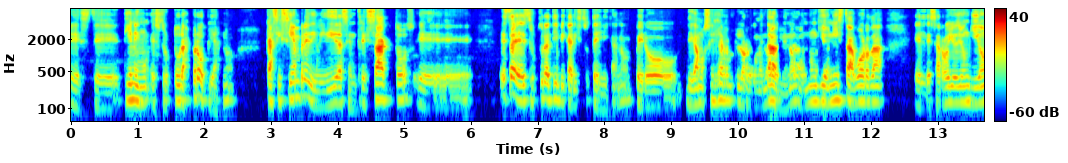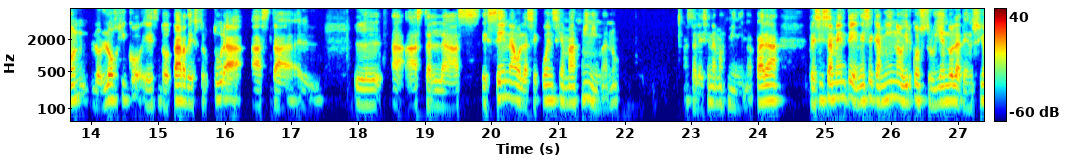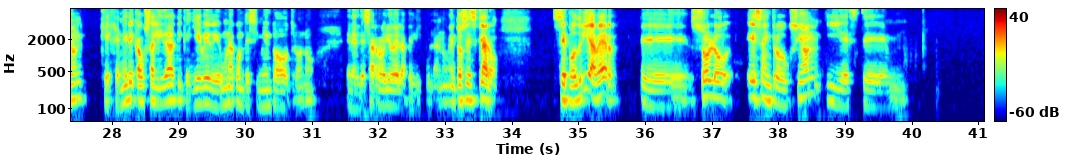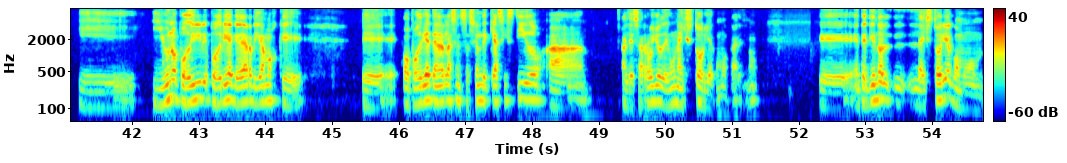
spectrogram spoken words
este, tienen estructuras propias, ¿no? Casi siempre divididas en tres actos. Eh, esta estructura típica aristotélica, ¿no? Pero, digamos, es lo recomendable, ¿no? Cuando un guionista aborda el desarrollo de un guion, lo lógico es dotar de estructura hasta, el, el, hasta la escena o la secuencia más mínima, ¿no? Hasta la escena más mínima, para precisamente en ese camino ir construyendo la tensión que genere causalidad y que lleve de un acontecimiento a otro, ¿no? En el desarrollo de la película, ¿no? Entonces, claro, se podría ver eh, solo esa introducción y este y, y uno podría, podría quedar, digamos que, eh, o podría tener la sensación de que ha asistido al desarrollo de una historia como tal, ¿no? Eh, entendiendo la historia como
